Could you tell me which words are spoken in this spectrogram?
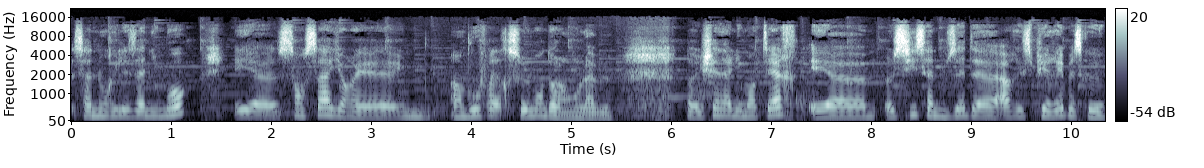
Ça nourrit les animaux. Et euh, sans ça, il y aurait une- un bouleversement dans, la, dans les chaînes alimentaires. Et euh, aussi, ça nous aide à, à respirer parce que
